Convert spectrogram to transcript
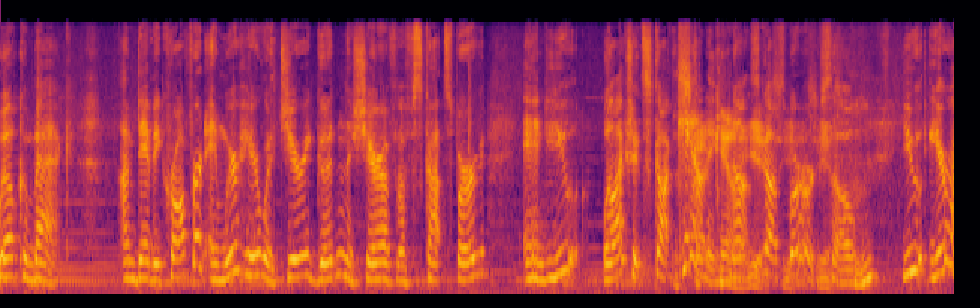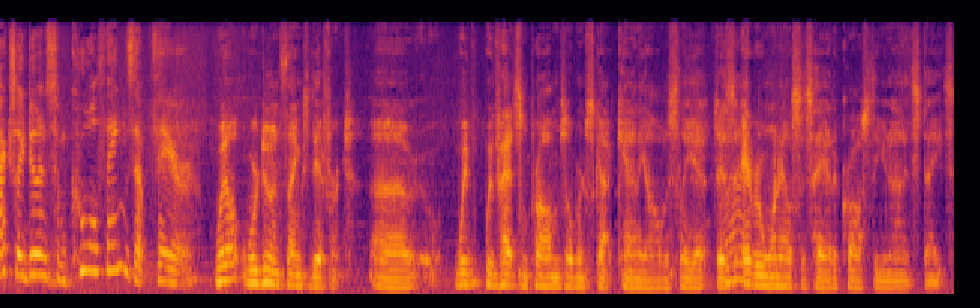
Welcome back. I'm Debbie Crawford, and we're here with Jerry Goodin, the sheriff of Scottsburg. And you, well, actually, it's Scott Scott County, County, not yes, Scottsburg. yes, yes. So mm-hmm. you, you're actually doing some cool things up there. Well, we're doing things different. Uh, we've we've had some problems over in Scott County, obviously, uh, as Right. everyone else has had across the United States.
